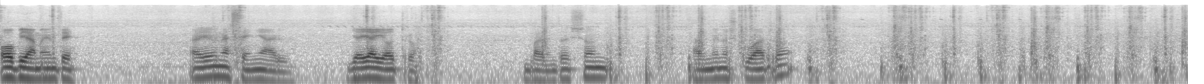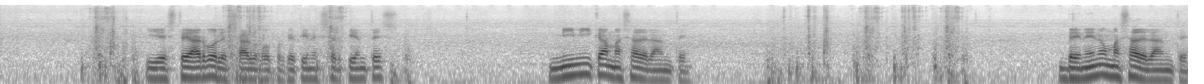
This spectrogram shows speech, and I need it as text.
Obviamente. Ahí hay una señal. Y ahí hay otro. Vale, entonces son al menos cuatro. Y este árbol es algo, porque tiene serpientes. Mímica más adelante. Veneno más adelante.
